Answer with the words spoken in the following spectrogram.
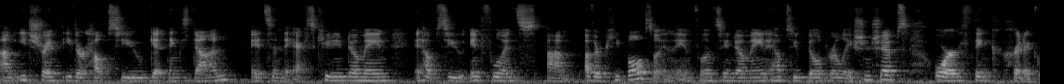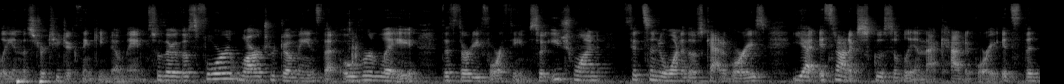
um, each strength either helps you get things done, it's in the executing domain, it helps you influence um, other people, so in the influencing domain, it helps you build relationships, or think critically in the strategic thinking domain. So there are those four larger domains that overlay the 34 themes. So each one fits into one of those categories yet it's not exclusively in that category. It's the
